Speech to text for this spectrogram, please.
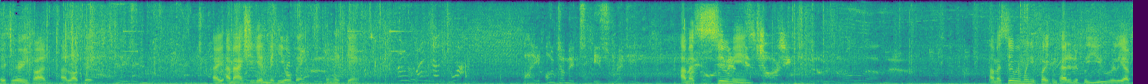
It's very fun. I love it. I, I'm actually getting the heal thing in this game. My ultimate is ready. I'm assuming. I'm assuming when you play competitively, you really have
